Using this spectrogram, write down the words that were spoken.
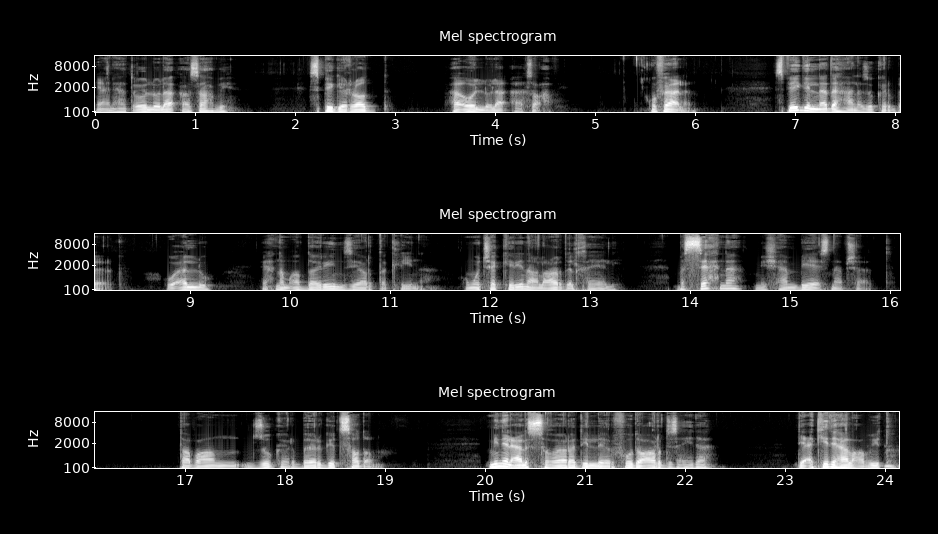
يعني هتقول له لأ يا صاحبي؟ سبيجل رد هقول له لأ يا صاحبي. وفعلا سبيجل نده على زوكربيرج وقال له إحنا مقدرين زيارتك لينا ومتشكرين على العرض الخيالي بس إحنا مش هنبيع سناب شات. طبعا زوكربيرج اتصدم. مين العيال الصغيرة دي اللي يرفضوا عرض زي ده؟ دي أكيد عيال عبيطة.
